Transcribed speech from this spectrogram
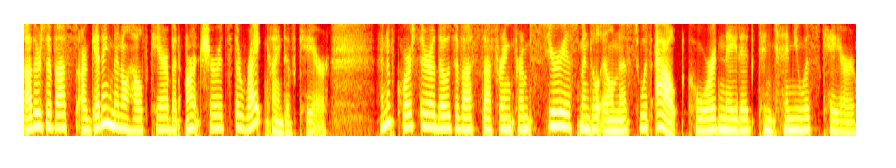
Others of us are getting mental health care but aren't sure it's the right kind of care. And of course, there are those of us suffering from serious mental illness without coordinated, continuous care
